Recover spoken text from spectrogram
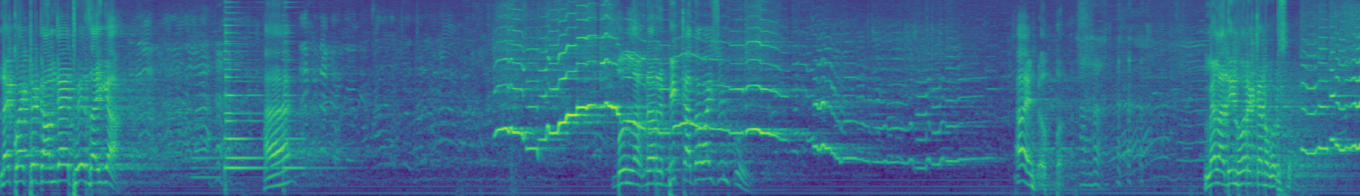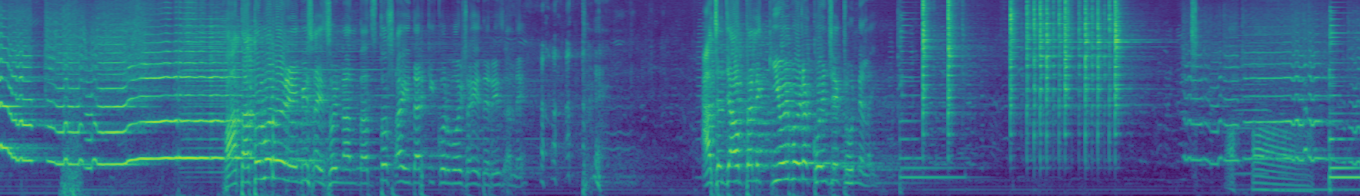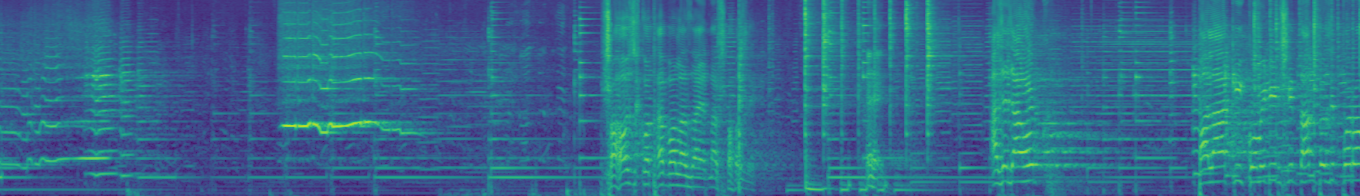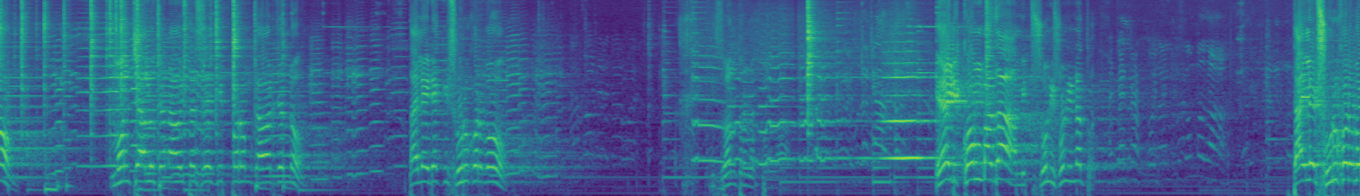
না কয়েকটা গান গায়ে থয়ে জায়গা হ্যাঁ? বললাম, না রে বিখ্যাত ভাই শুনকু। মেলা দিন ভরে কেন করছে? হাতা তো বড় এই বিষয় সই নান্দাজ তো শাহিদ আর কি করব শাহিদেরই জানে আচ্ছা যাও তাহলে কি হইব এটা কইছে একটু নেলাই সহজ কথা বলা যায় না সহজে। আচ্ছা যা হোক। পালা কি কমিটির সিদ্ধান্ত জিপ পরম? মঞ্চে আলোচনা হইতেছে জিপ পরম গাওয়ার জন্য। তাইলে এটা কি শুরু করব? যন্ত্রণা। এই কম বাজা, আমি শুনি শুনি না তো। তাইলে শুরু করব।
